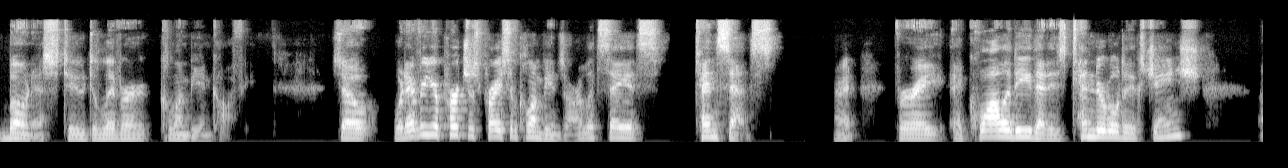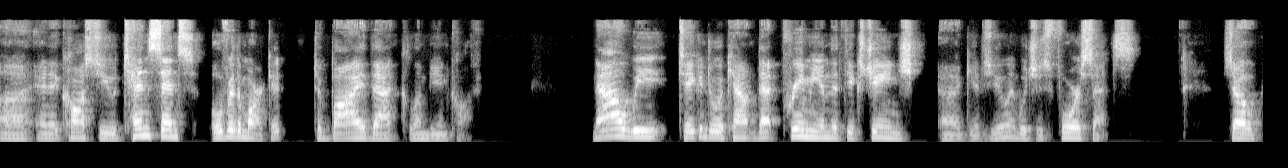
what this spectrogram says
bonus to deliver Colombian coffee. So whatever your purchase price of Colombians are, let's say it's 10 cents, right? For a, a quality that is tenderable to exchange, uh, and it costs you 10 cents over the market to buy that Colombian coffee. Now we take into account that premium that the exchange uh, gives you, and which is four cents. So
